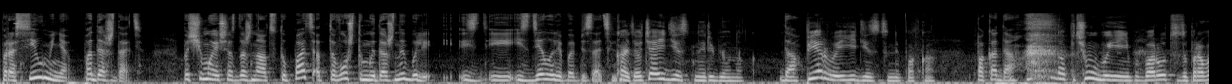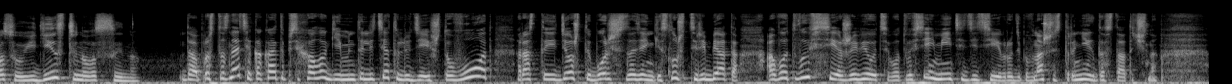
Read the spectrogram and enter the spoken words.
просил меня подождать. Почему я сейчас должна отступать от того, что мы должны были и, и, и сделали бы обязательно? Катя, у тебя единственный ребенок. Да. Первый и единственный пока. Пока да. Да, почему бы ей не побороться за права своего единственного сына? Да, просто, знаете, какая-то психология и менталитет у людей, что вот, раз ты идешь, ты борешься за деньги. Слушайте, ребята, а вот вы все живете, вот вы все имеете детей, вроде бы в нашей стране их достаточно.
